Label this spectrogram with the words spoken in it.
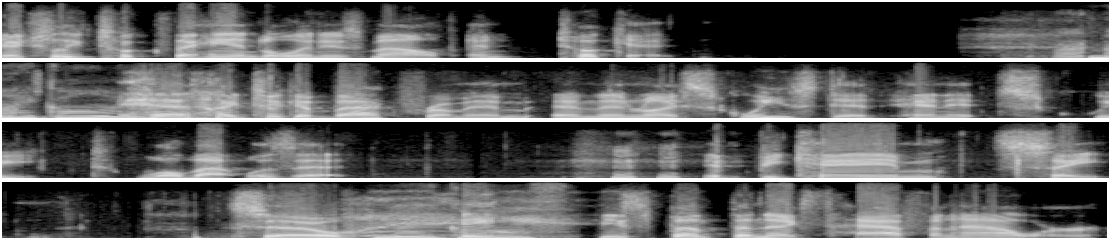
He actually took the handle in his mouth and took it. Mic on. And I took it back from him, and then I squeezed it, and it squeaked. Well, that was it. it became Satan. So he, he spent the next half an hour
